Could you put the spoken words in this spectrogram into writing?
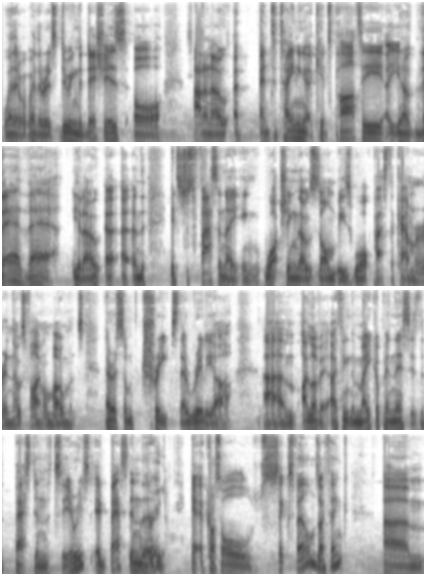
whether whether it's doing the dishes or I don't know, uh, entertaining at a kid's party. Uh, you know, they're there. You know, uh, uh, and it's just fascinating watching those zombies walk past the camera in those final moments. There are some treats. There really are. Um, I love it. I think the makeup in this is the best in the series. eh, Best in the Agreed. across all six films, I think. Um,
